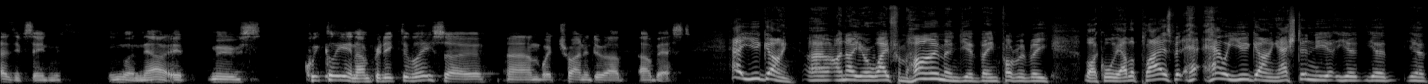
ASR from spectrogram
as you've seen with England now, it moves quickly and unpredictably. So um, we're trying to do our, our best. How are you going? Uh, I know you're away from home and you've been probably like all the other players, but h- how are you going, Ashton? You, you, you, you,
